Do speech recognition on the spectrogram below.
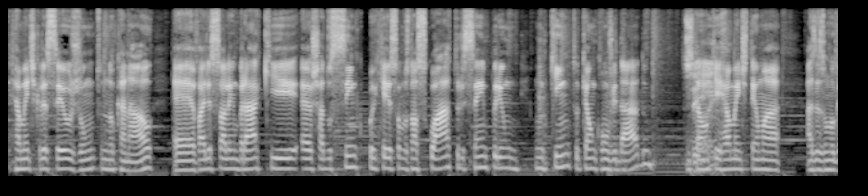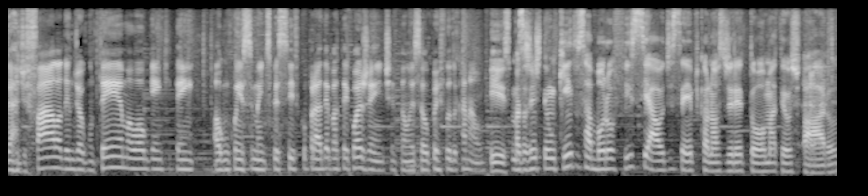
realmente cresceu junto no canal. É, vale só lembrar que é o chá dos cinco, porque somos nós quatro e sempre um, um quinto que é um convidado. Então, Sim. que realmente tem uma. Às vezes, um lugar de fala dentro de algum tema, ou alguém que tem algum conhecimento específico para debater com a gente. Então, esse é o perfil do canal. Isso, mas a gente tem um quinto sabor oficial de sempre, que é o nosso diretor, Matheus Faro,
